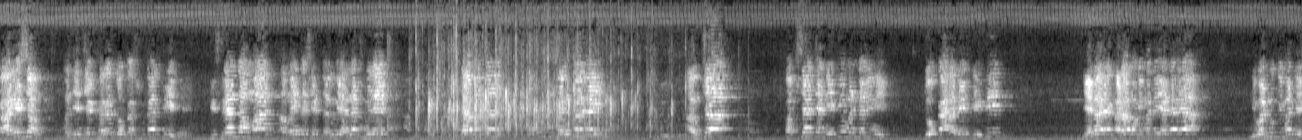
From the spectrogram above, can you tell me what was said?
कार्यक्षम म्हणजे जे खरंच लोक स्वीकारतील तिसऱ्यांदा मान महेंद्र शेठ दळवी यांनाच मिळेल. त्याबद्दल शंका नाही आमच्या पक्षाच्या नेते मंडळीने जो काय आदेश देतील येणाऱ्या घडामोडीमध्ये येणाऱ्या निवडणुकीमध्ये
